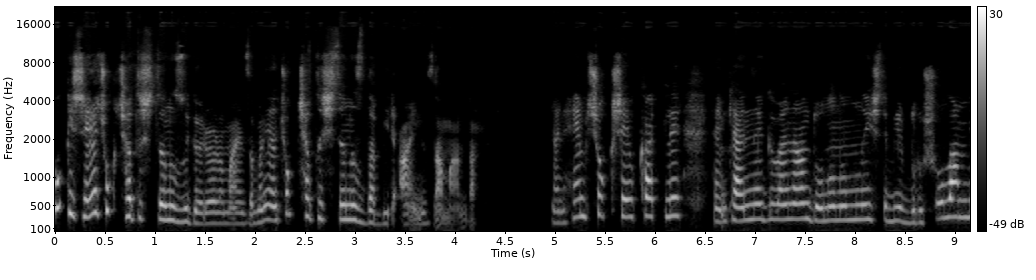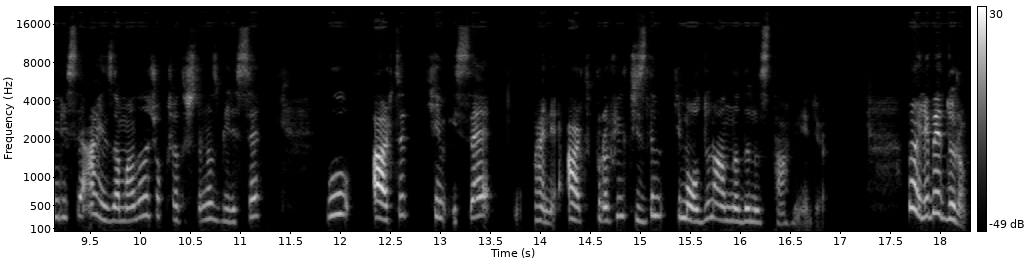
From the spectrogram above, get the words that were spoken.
Bu kişiyle çok çatıştığınızı görüyorum aynı zamanda. Yani çok çatıştığınız da bir aynı zamanda. Yani hem çok şefkatli hem kendine güvenen, donanımlı işte bir duruşu olan birisi. Aynı zamanda da çok çatıştığınız birisi. Bu artık kim ise hani artık profil çizdim kim olduğunu anladığınızı tahmin ediyorum. Böyle bir durum.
